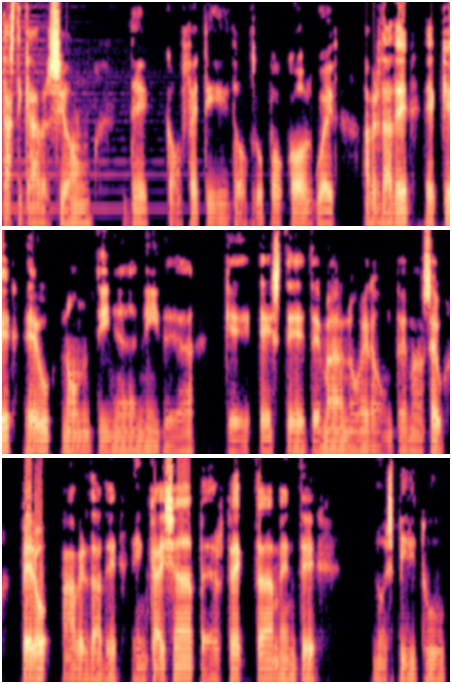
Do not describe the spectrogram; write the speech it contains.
fantástica versión de Confetti do grupo Cold Wave. A verdade é que eu non tiña ni idea que este tema non era un tema seu, pero a verdade encaixa perfectamente no espírito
